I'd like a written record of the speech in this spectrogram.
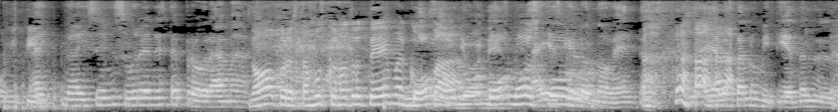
Omitir. Ay, no hay censura en este programa. No, pero estamos con otro tema, No, compa. no, no, no es Ay, es que por- los 90. Ya, ya lo están omitiendo. El...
